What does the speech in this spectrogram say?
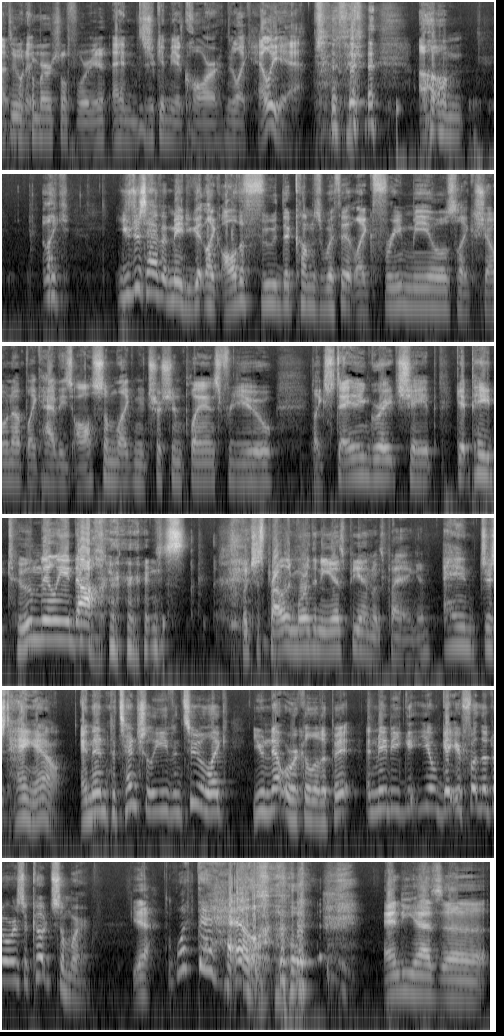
I'll do a commercial for you. and just give me a car." And they're like, "Hell yeah!" um, like you just have it made. You get like all the food that comes with it, like free meals, like showing up, like have these awesome like nutrition plans for you, like stay in great shape, get paid two million dollars. Which is probably more than ESPN was paying him. and just hang out. And then potentially even too, like you network a little bit and maybe get, you know get your foot in the door as a coach somewhere. Yeah. What the hell? and he has a,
